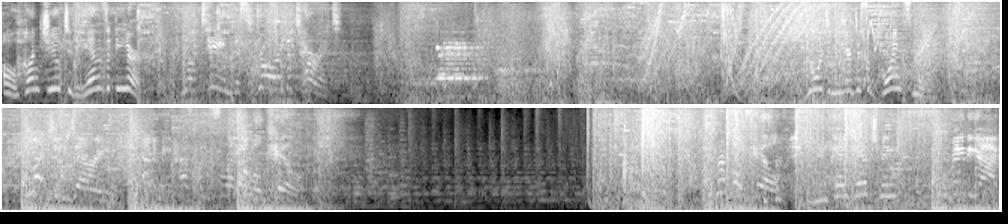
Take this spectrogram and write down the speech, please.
I'll hunt you to the ends of the earth. Your disappoints me. Legendary. An enemy has been slain. Double kill. Triple kill. You can't catch me. Maniac.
